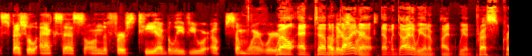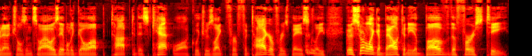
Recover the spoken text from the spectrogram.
special access on the first tee. I believe you were up somewhere where. Well, at uh, Medina, weren't. at Medina, we had a I, we had press credentials, and so I was able to go up top to this catwalk, which was like for photographers. Basically, it was sort of like a balcony above the first tee,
